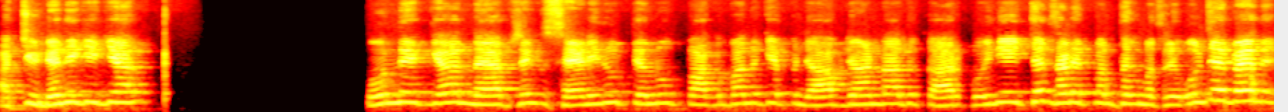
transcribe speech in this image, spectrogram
ਆ ਝਿੰਡੇ ਨੇ ਕੀ ਕਿਹਾ? ਉਹਨੇ ਕਿਹਾ ਨੈਬ ਸਿੰਘ ਸੈਣੀ ਨੂੰ ਤੈਨੂੰ ਪੱਗ ਬੰਨ ਕੇ ਪੰਜਾਬ ਜਾਣ ਦਾ ਅਧਿਕਾਰ ਕੋਈ ਨਹੀਂ, ਇੱਥੇ ਸਾਡੇ ਪੰਥਕ ਮਸਲੇ ਉਲਝੇ ਪਏ ਨੇ।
